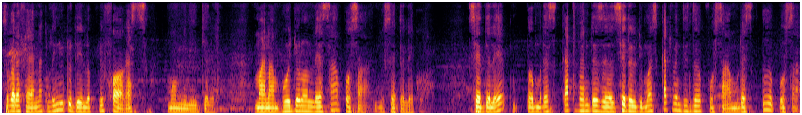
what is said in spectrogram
Su ko defee nag le plus fort reste moom la ñuy jël. Les cent pour séddale ba mu des quatre vingt deux séddale du moins quatre vingt dix neuf pour cent mu des un pour cent.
